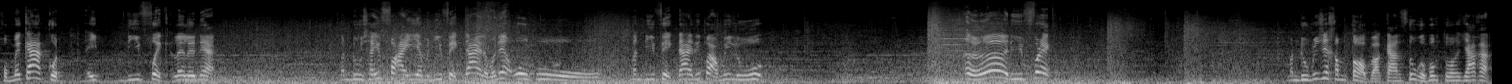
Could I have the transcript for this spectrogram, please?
ผมไม่กล้ากดไอ้ดีเฟกอะไรเลยเนี่ย มันดูใช้ไฟอะมันดีเฟกได้หรอวะเนี่ยโอ้โหมันดีเฟกได้หรือเปล่าไม่รู้ เออดีเฟกมันดูไม่ใช่คำตอบว่ะการสู้กับพวกตัวยักษ์อะ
